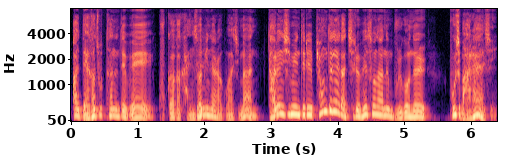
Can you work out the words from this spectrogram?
아 내가 좋다는데 왜 국가가 간섭이냐라고 하지만 다른 시민들이 평등의 가치를 훼손하는 물건을 보지 말아야지.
